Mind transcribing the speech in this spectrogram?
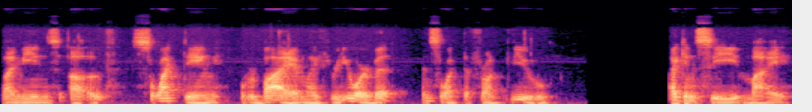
by means of selecting over by my 3D orbit and select the front view, I can see my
